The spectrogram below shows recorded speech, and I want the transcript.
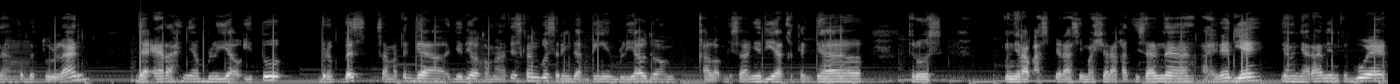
Nah Hmm. kebetulan daerahnya beliau itu Brebes sama Tegal. Jadi otomatis kan gue sering dampingin beliau dong. Kalau misalnya dia ke Tegal, terus menyerap aspirasi masyarakat di sana. Akhirnya dia yang nyaranin ke gue,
